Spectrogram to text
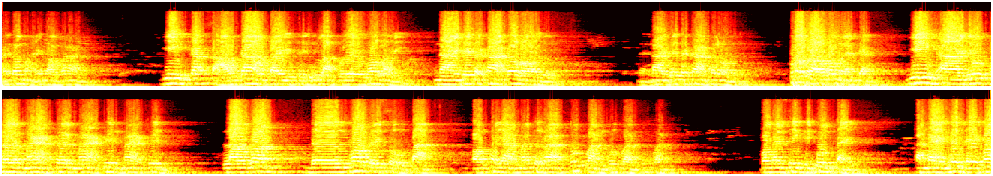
แล้วก็หมายเราว่า ยิ่งกักสาวก้าวไปถึงหลักเร็วเท่าไหร่ นายเทศข้าก็รออยู่นายเทศข้าก็รออยู่พวกเราก็เหมือนกัน ยิ่งอายุเพิ่มมากเพิ่มมากขึ้นมากขึ้น เราก็เดินเข้าไปสู่ปาก ของพญามัจจุราชทุกวันทุกวันทุกวันบอเป็นสิ่งที่พุ่มใจอันใดเงินใดพ่อ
